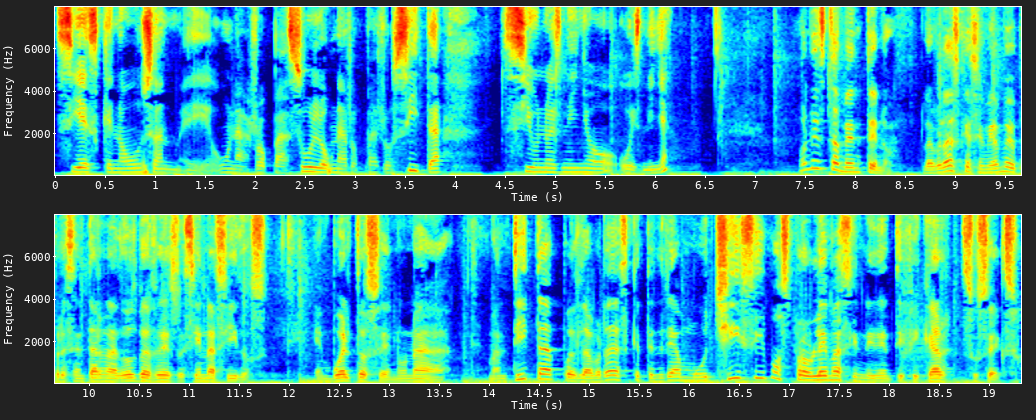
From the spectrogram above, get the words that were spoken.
si es que no usan eh, una ropa azul o una ropa rosita, si uno es niño o es niña? Honestamente no. La verdad es que si me presentaran a dos bebés recién nacidos, envueltos en una mantita, pues la verdad es que tendría muchísimos problemas sin identificar su sexo.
